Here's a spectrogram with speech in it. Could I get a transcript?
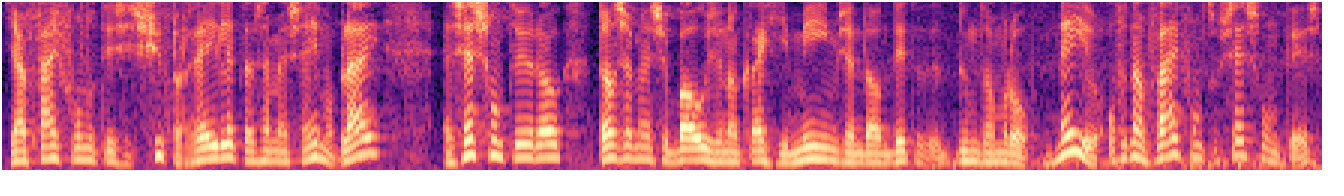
Ja, 500 is super redelijk, dan zijn mensen helemaal blij. En 600 euro, dan zijn mensen boos en dan krijg je memes en dan dit, noem dan maar op. Nee, of het nou 500 of 600 is...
